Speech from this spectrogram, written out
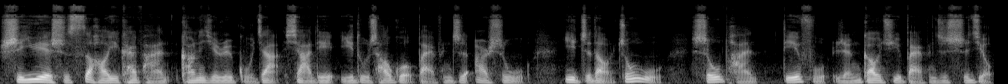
十一月十四号一开盘，康宁杰瑞股价下跌一度超过百分之二十五，一直到中午收盘，跌幅仍高居百分之十九。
